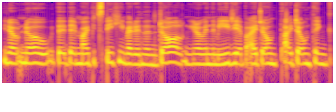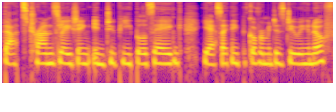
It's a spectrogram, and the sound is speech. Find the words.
you know no they, they might be speaking about it in the Dáil you know in the media but i don't i don't think that's translating into people saying yes i think the government is doing enough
